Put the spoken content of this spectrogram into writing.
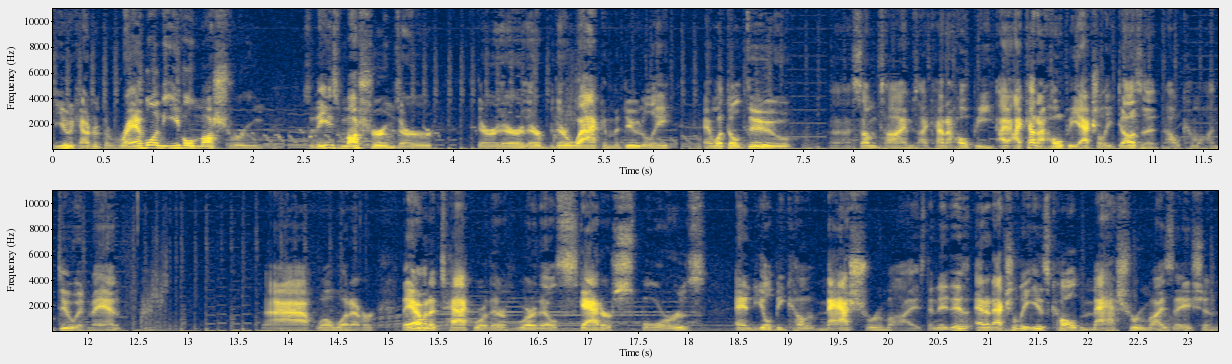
You encountered the Ramblin' Evil Mushroom. So these mushrooms are they're they're they're they're whacking Madoodly, and what they'll do uh, sometimes I kind of hope he I, I kind of hope he actually does it. Oh come on, do it, man. Ah, well, whatever. They have an attack where they're where they'll scatter spores, and you'll become mushroomized, and it is and it actually is called mushroomization.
